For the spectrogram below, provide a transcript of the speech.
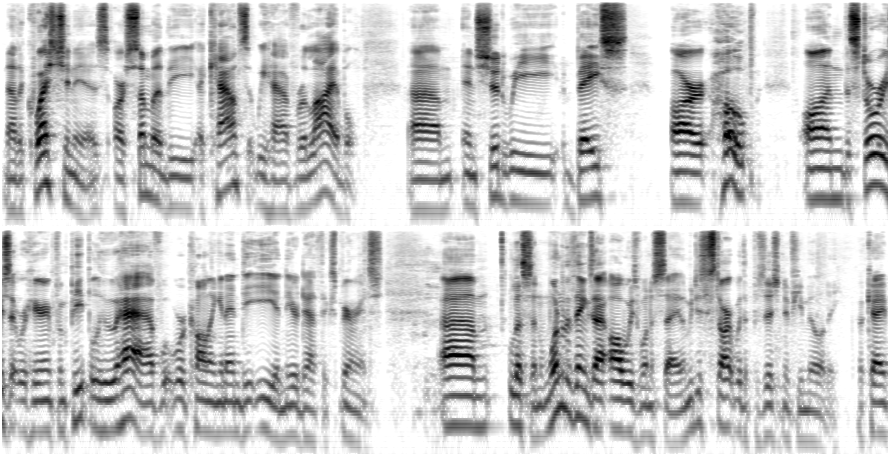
Now, the question is, are some of the accounts that we have reliable? Um, and should we base our hope on the stories that we're hearing from people who have what we're calling an NDE, a near death experience. Um, listen, one of the things I always want to say, let me just start with a position of humility, okay?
